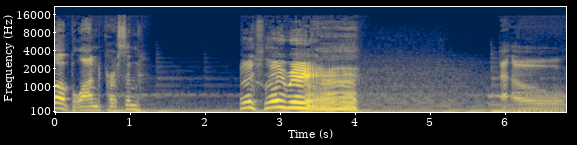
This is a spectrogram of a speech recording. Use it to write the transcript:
Hello, blonde person. Uh-oh.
